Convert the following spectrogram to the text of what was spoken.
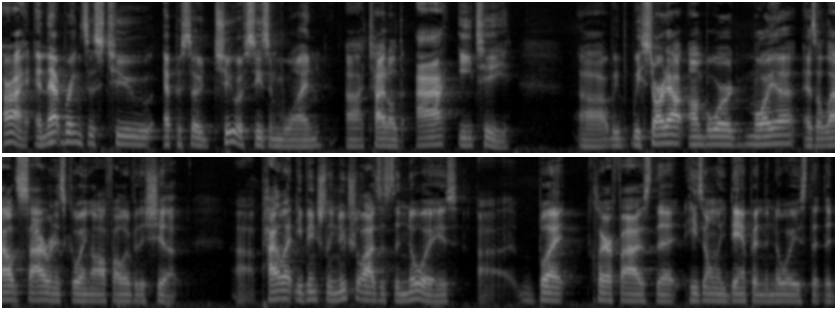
All right, and that brings us to episode two of season one, uh, titled IET. Uh, we, we start out on board Moya as a loud siren is going off all over the ship. Uh, pilot eventually neutralizes the noise, uh, but clarifies that he's only dampened the noise that the,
